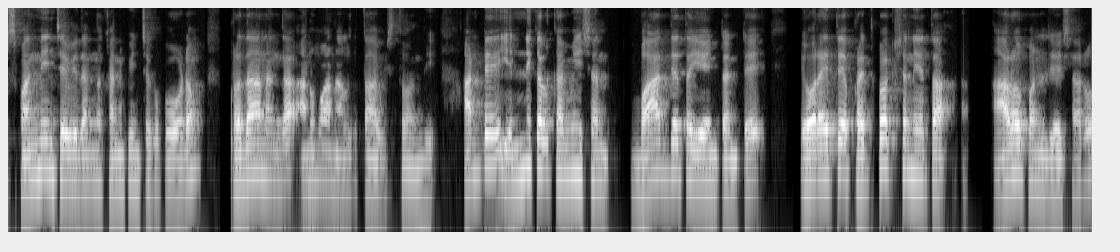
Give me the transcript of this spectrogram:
స్పందించే విధంగా కనిపించకపోవడం ప్రధానంగా అనుమానాలకు తావిస్తోంది. అంటే ఎన్నికల కమిషన్ బాధ్యత ఏంటంటే ఎవరైతే ప్రతిపక్ష నేత ఆరోపణలు చేశారో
